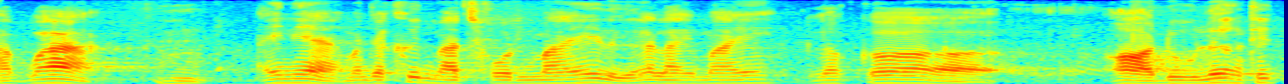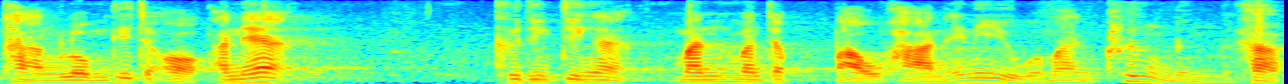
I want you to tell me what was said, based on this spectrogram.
ครับว่า อืม ไอเนี่ยมันจะขึ้นมาชนไหมหรืออะไรไหม แล้วก็อ๋อดูเรื่องทิศทางลมที่จะออก อันเนี้ย คือจริง ๆอะมันมันจะเป่าผ่านไอ้นี่อยู่ประมาณครึ่งหนึ่งนะครับ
